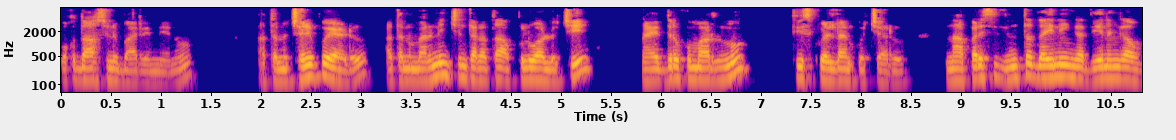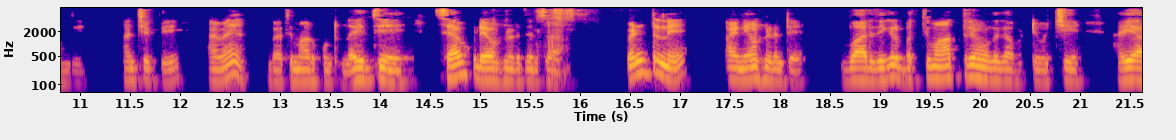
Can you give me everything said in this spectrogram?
ఒక దాసుని భార్య నేను అతను చనిపోయాడు. అతను మరణించిన తర్వాత అప్పులు వాళ్ళు వచ్చి నా ఇద్దరు కుమారులను తీసుకువెళ్ళడానికి వచ్చారు. నా పరిస్థితి ఇంత దయనీయంగా దీనంగా ఉంది అని చెప్పి ఆమె బ్రతిమారుకుంటుంది. అయితే సేవకుడు ఏమంటున్నాడు తెలుసా? వెంటనే ఆయన ఏమంటున్నాడంటే వారి దగ్గర భక్తి మాత్రమే ఉంది కాబట్టి వచ్చి అయ్యా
